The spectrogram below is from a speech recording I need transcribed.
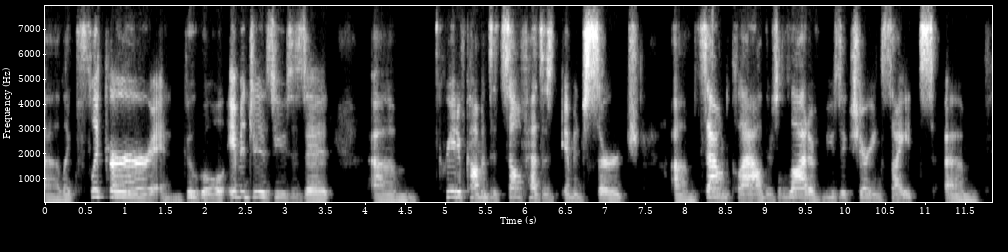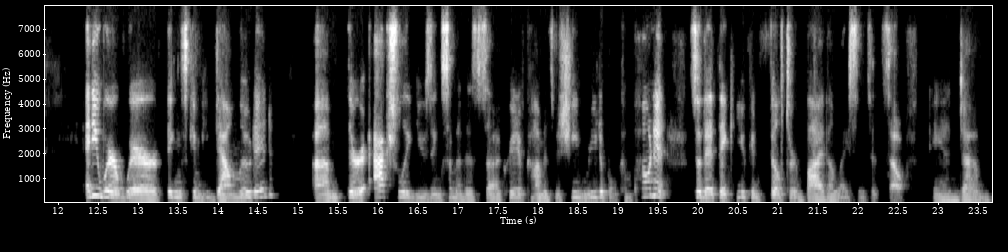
uh, like Flickr and Google Images uses it. Um, Creative Commons itself has an image search um, SoundCloud. There's a lot of music sharing sites. Um, anywhere where things can be downloaded. Um, they're actually using some of this uh, Creative Commons machine readable component so that they, you can filter by the license itself. And um,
